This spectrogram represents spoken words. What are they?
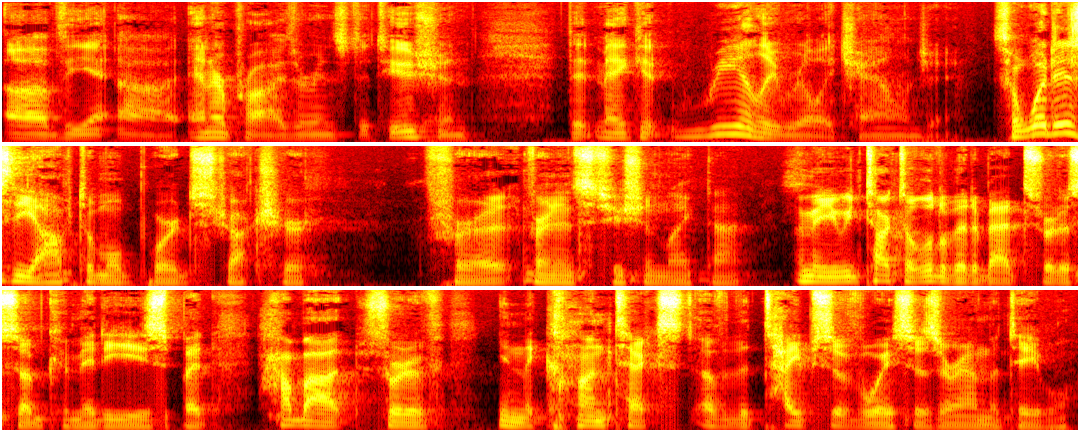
of the uh, enterprise or institution that make it really really challenging. So, what is the optimal board structure for a, for an institution like that? I mean, we talked a little bit about sort of subcommittees, but how about sort of in the context of the types of voices around the table?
